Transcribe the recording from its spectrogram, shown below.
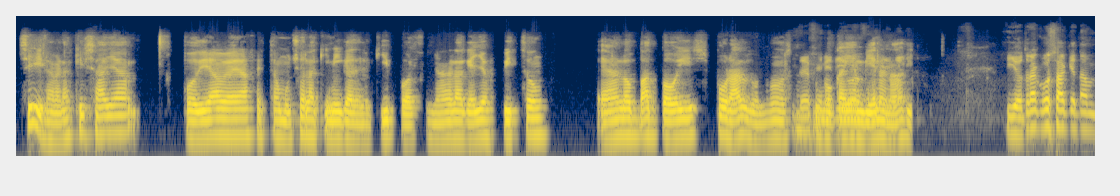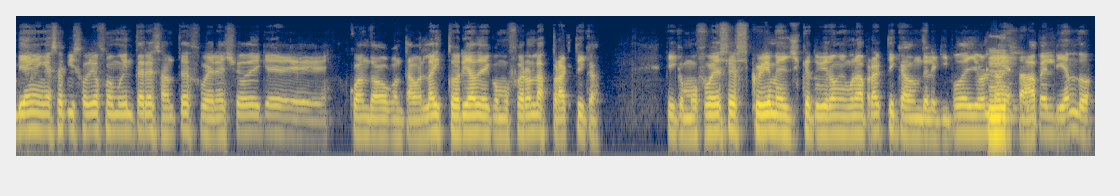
Sí, la verdad es que Isaiah podía haber afectado mucho a la química del equipo. Al final aquellos Pistons eran los Bad Boys por algo, ¿no? no caían bien a nadie. Y otra cosa que también en ese episodio fue muy interesante fue el hecho de que cuando contaban la historia de cómo fueron las prácticas y cómo fue ese scrimmage que tuvieron en una práctica donde el equipo de Jordan mm. estaba perdiendo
